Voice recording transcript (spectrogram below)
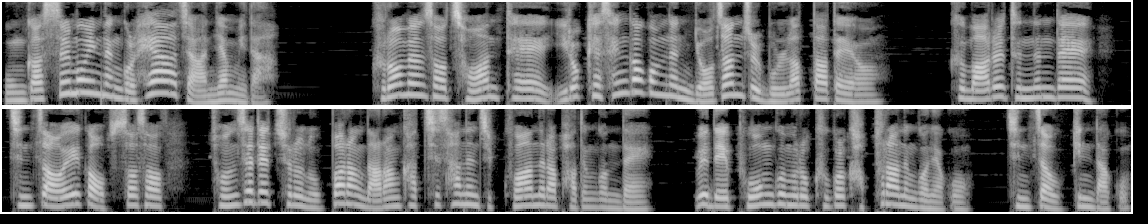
뭔가 쓸모있는 걸 해야 하지 않냐입니다. 그러면서 저한테 이렇게 생각 없는 여잔 줄 몰랐다대요. 그 말을 듣는데 진짜 어이가 없어서 전세 대출은 오빠랑 나랑 같이 사는 집 구하느라 받은 건데 왜 내 보험금으로 그걸 갚으라는 거냐고. 진짜 웃긴다고.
